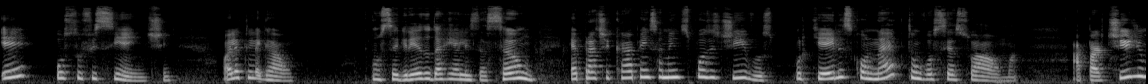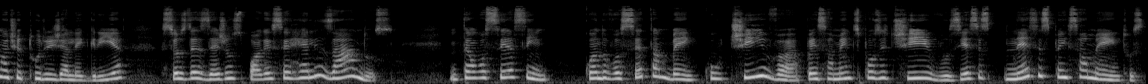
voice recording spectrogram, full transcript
e o suficiente. Olha que legal. O segredo da realização é praticar pensamentos positivos, porque eles conectam você à sua alma. A partir de uma atitude de alegria, seus desejos podem ser realizados. Então, você, assim, quando você também cultiva pensamentos positivos e esses, nesses pensamentos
